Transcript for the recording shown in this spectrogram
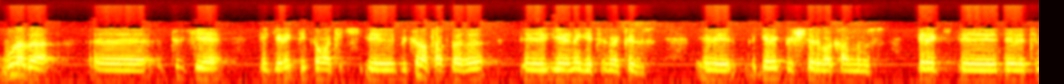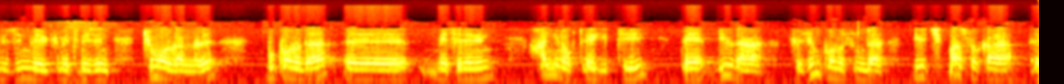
burada e, Türkiye e, gerek diplomatik e, bütün atakları e, yerine getirmektedir. E, gerek Dışişleri Bakanlığımız, gerek e, devletimizin ve hükümetimizin tüm organları bu konuda e, meselenin hangi noktaya gittiği ve bir daha çözüm konusunda bir çıkmaz sokağa e,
